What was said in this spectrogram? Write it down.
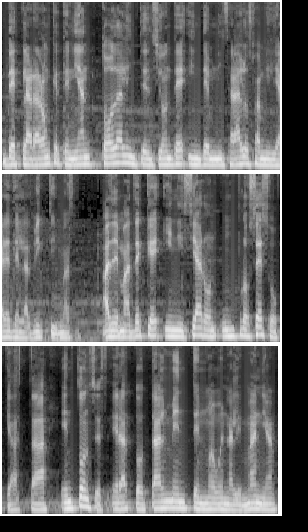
declararon que tenían toda la intención de indemnizar a los familiares de las víctimas, además de que iniciaron un proceso que hasta entonces era totalmente nuevo en Alemania,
